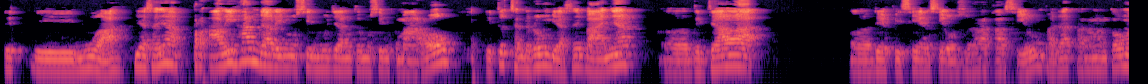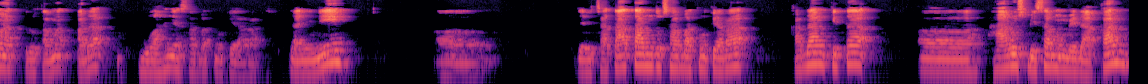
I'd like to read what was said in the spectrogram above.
di, di buah biasanya peralihan dari musim hujan ke musim kemarau itu cenderung biasanya banyak e, gejala e, defisiensi unsur kalsium pada tanaman tomat terutama pada buahnya sahabat mutiara dan ini e, jadi catatan untuk sahabat mutiara kadang kita eh, harus bisa membedakan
